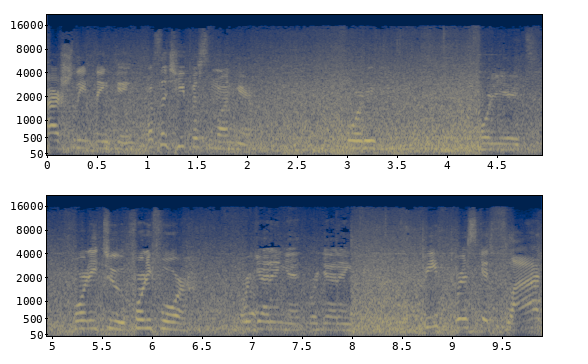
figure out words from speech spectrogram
actually thinking, what's the cheapest one here? 40, 48. 42, 44. We're getting it. We're getting beef brisket flat.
